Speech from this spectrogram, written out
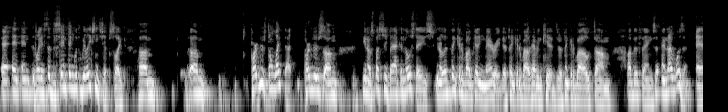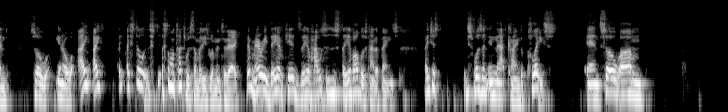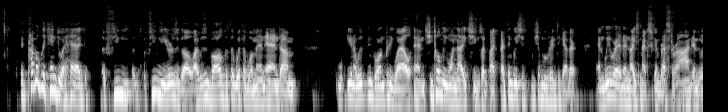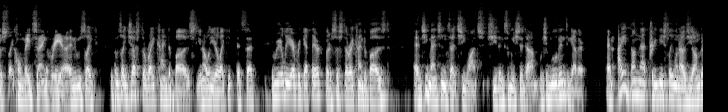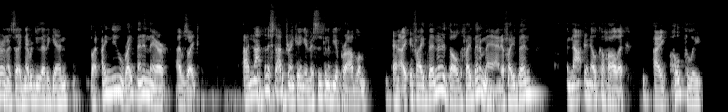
and, and, and like I said, the same thing with relationships. Like um, um, partners don't like that. Partners, um, you know, especially back in those days, you know, they're thinking about getting married. They're thinking about having kids. They're thinking about other things. And I wasn't. And so, you know, I, I I, I still still in touch with some of these women today. They're married, they have kids, they have houses, they have all those kind of things. I just I just wasn't in that kind of place, and so um, it probably came to a head a few a few years ago. I was involved with a, with a woman, and um, you know we've been going pretty well. And she told me one night she was like, I, I think we should we should move in together." And we were at a nice Mexican restaurant, and there was like homemade sangria, and it was like it was like just the right kind of buzz, you know, and you're like, it's that rarely ever get there, but it's just the right kind of buzzed. And she mentions that she wants, she thinks we should, um, we should move in together. And I had done that previously when I was younger, and I said I'd never do that again. But I knew right then and there, I was like, I'm not going to stop drinking, and this is going to be a problem. And I, if I had been an adult, if I had been a man, if I had been not an alcoholic, I hopefully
